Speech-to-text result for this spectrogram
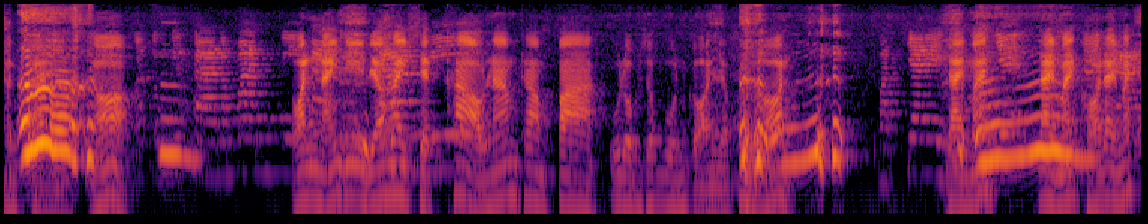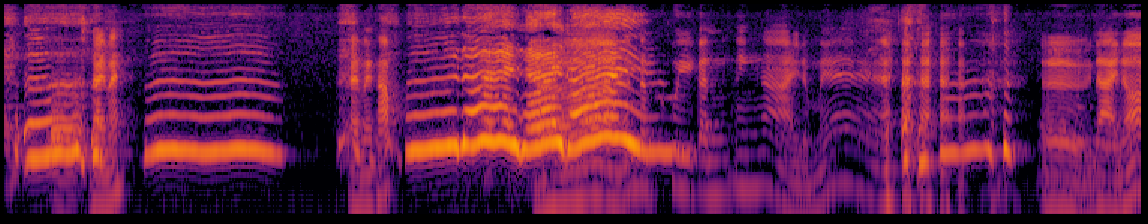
มันไกลเนาะ มันต้องมีค่าน้ำมันมีวันไหนดีเดี๋ยวให้เสร็จข้าวน้ำทำปลาอุดมสมบูรณ์ก่อนอย่าเพิ่งร้อน ปัจจัยได้ไหม ได้ไหมขอได้ไหม ได้ไหม ได้ไหมครับได้ได้ได้เออต้องคุยกันง่ายๆนะแม่ เออได้เนาะ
